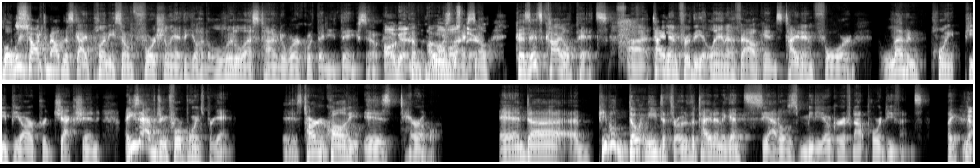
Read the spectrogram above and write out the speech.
well, we've talked about this guy plenty, so unfortunately, I think you'll have a little less time to work with than you think. So all good. Compose thyself because it's Kyle Pitts, uh, tight end for the Atlanta Falcons, tight end for 11 point PPR projection. He's averaging four points per game. His target quality is terrible. And uh, people don't need to throw to the tight end against Seattle's mediocre, if not poor defense. Like no.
